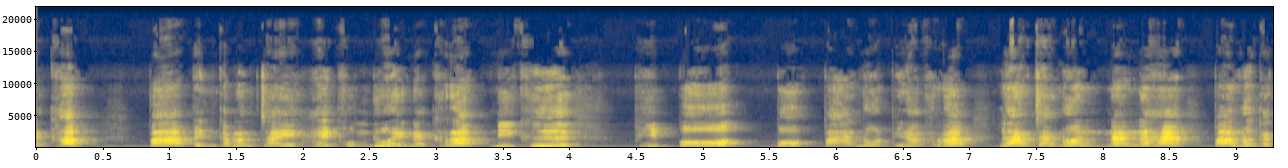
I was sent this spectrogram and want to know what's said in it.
นะครับป๋าเป็นกำลังใจให้ผมด้วยนะครับ นี่คือพี่ปอ บอกป๋าโนดพี่น้องครับ หลังจากโน้นนั่นนะฮะป๋าโนดก็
